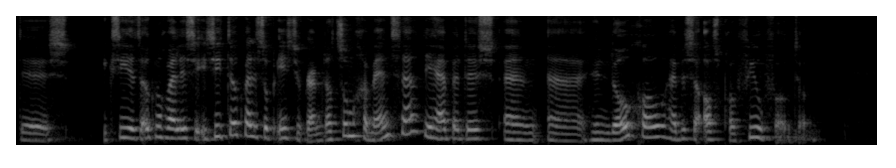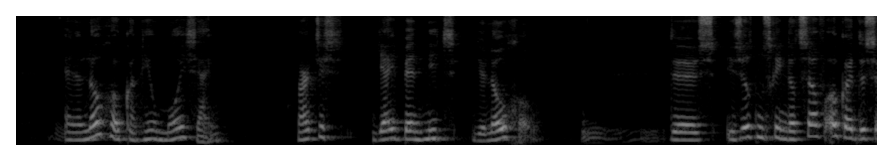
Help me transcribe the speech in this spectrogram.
Dus ik zie het ook nog wel eens, je ziet het ook wel eens op Instagram, dat sommige mensen, die hebben dus een, uh, hun logo hebben ze als profielfoto. En een logo kan heel mooi zijn, maar het is, jij bent niet je logo. Dus je zult misschien dat zelf ook. Dus,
